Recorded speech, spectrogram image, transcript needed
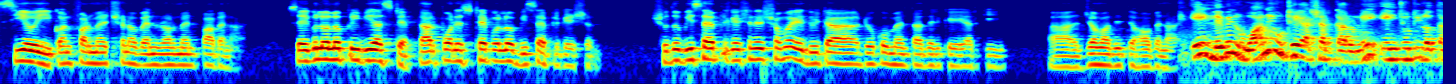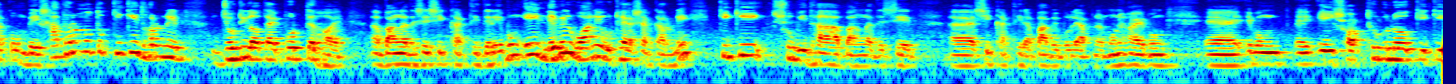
সিওই কনফার্মেশন অফ এনরোলমেন্ট পাবে না। সো এগুলো হলো প্রিভিয়াস স্টেপ তারপরে স্টেপ হলো ভিসা অ্যাপ্লিকেশন শুধু ভিসা অ্যাপ্লিকেশনের সময় এই দুইটা ডকুমেন্ট তাদেরকে আর কি জমা দিতে হবে না। এই লেভেল ওয়ানে উঠে আসার কারণে এই জটিলতা কমবে। সাধারণত কি কি ধরনের জটিলতায় পড়তে হয় বাংলাদেশের শিক্ষার্থীদের? এবং এই লেভেল ওয়ানে উঠে আসার কারণে কি কি সুবিধা বাংলাদেশের শিক্ষার্থীরা পাবে বলে আপনার মনে হয়? এবং এবং এই শর্তগুলো কি কি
